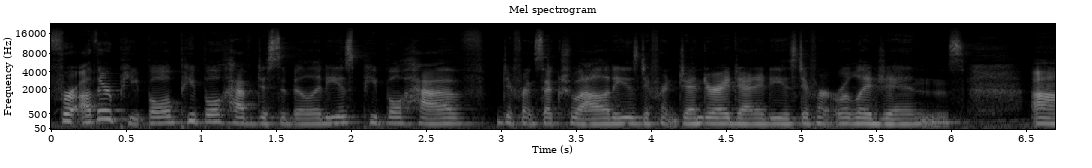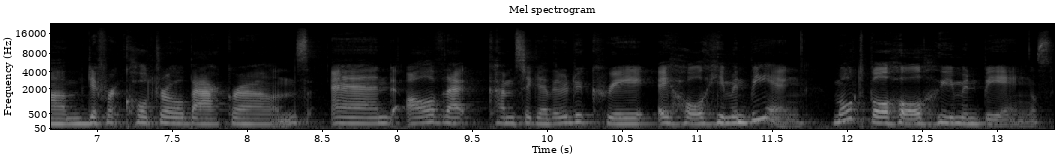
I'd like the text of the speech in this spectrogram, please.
for other people, people have disabilities, people have different sexualities, different gender identities, different religions, um, different cultural backgrounds, and all of that comes together to create a whole human being, multiple whole human beings.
